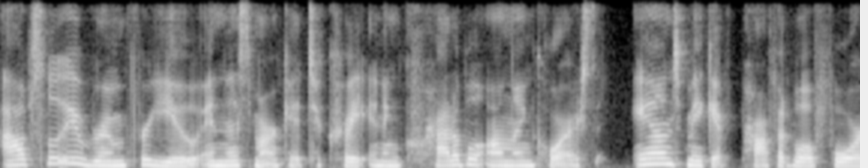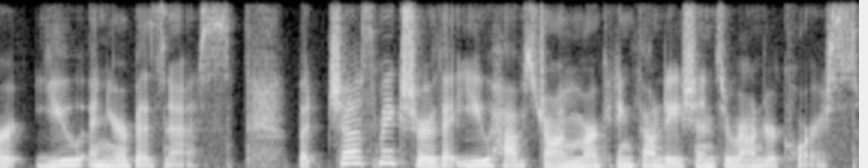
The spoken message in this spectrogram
absolutely room for you in this market to create an incredible online course and make it profitable for you and your business. But just make sure that you have strong marketing foundations around your course.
